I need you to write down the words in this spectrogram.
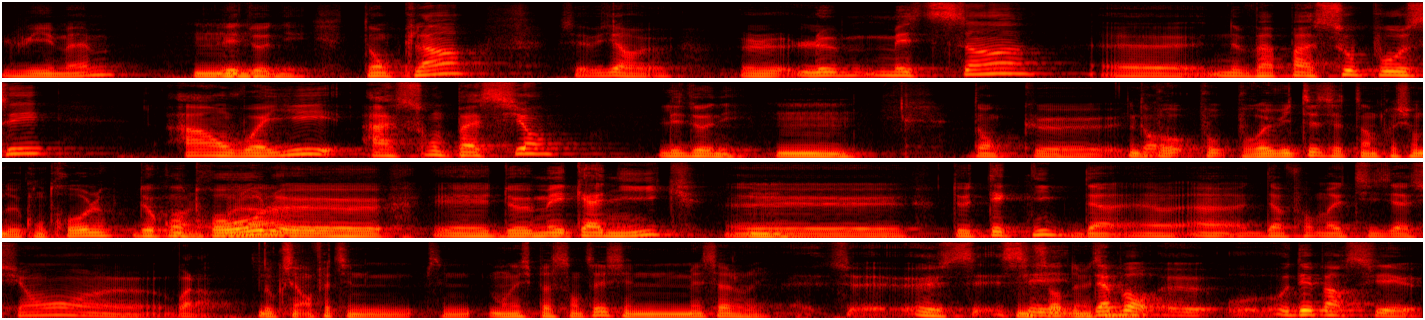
lui-même mmh. les données. Donc là, ça veut dire le médecin euh, ne va pas s'opposer à envoyer à son patient les données. Hmm. Donc, euh, pour, éviter cette impression de contrôle. De contrôle, euh, et de mécanique, hmm. de technique d'informatisation, voilà. Donc en fait, mon espace santé, c'est une messagerie. C'est d'abord, au départ, c'est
